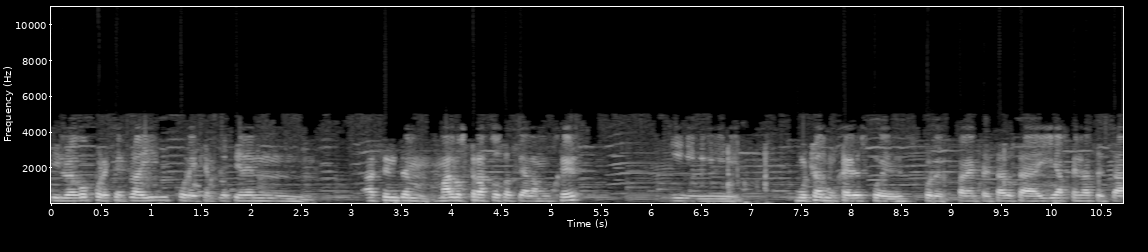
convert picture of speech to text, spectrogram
Y luego por ejemplo ahí por ejemplo tienen hacen de malos tratos hacia la mujer y muchas mujeres pues para empezar o sea ahí apenas está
